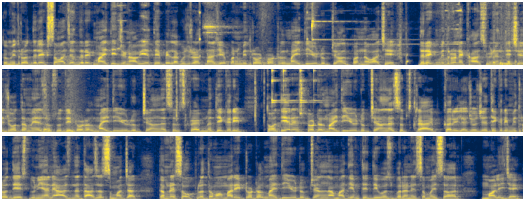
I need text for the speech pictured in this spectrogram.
તો મિત્રો, દરેક સમાચાર, દરેક માહિતી જણાવીએ તે પહેલાં ગુજરાતના જે પણ મિત્રો ટોટલ માહિતી યુટ્યુબ ચેનલ પર નવા છે, દરેક મિત્રોને ખાસ વિનંતી છે, જો તમે હજુ સુધી ટોટલ માહિતી યુટ્યુબ ચેનલને સબસ્ક્રાઇબ નથી કરી, તો અત્યારે જ ટોટલ માહિતી યુટ્યુબ ચેનલને સબસ્ક્રાઇબ કરી લેજો. જેથી કરી મિત્રો, દેશ, દુનિયા અને આજના તાજા સમાચાર તમને સૌપ્રથમ અમારી ટોટલ માહિતી યુટ્યુબ ચેનલના માધ્યમથી દિવસભર અને સમયસર મળી જાય.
